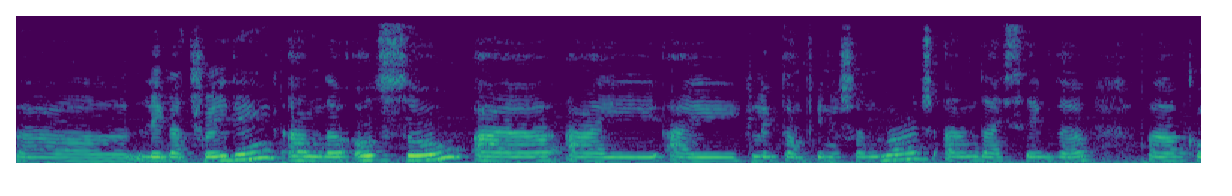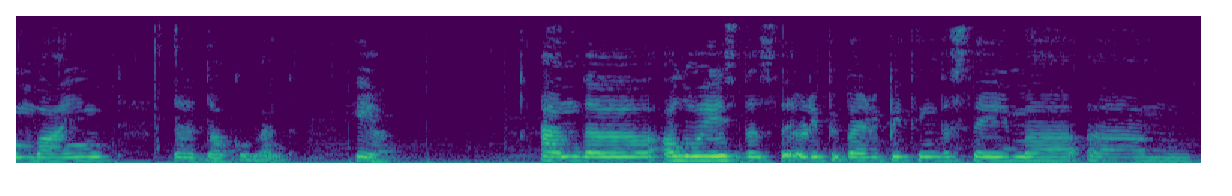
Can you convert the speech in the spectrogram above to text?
uh, Leka trading and also uh, I, I clicked on finish and merge and I save the uh, combined uh, document here. And uh, always this, by repeating the same um,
